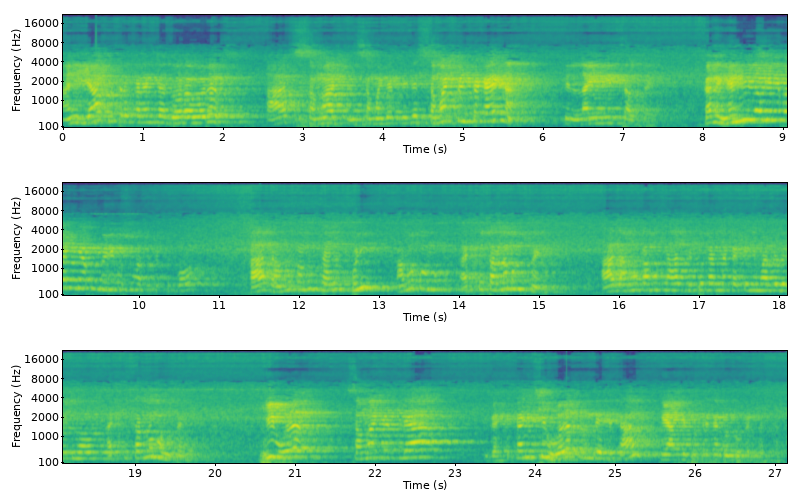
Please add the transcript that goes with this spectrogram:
आणि या पत्रकारांच्या जोरावरच आज समाज समाजातले जे समाजकंटक आहेत ना ते लाईनीत चालत आहेत कारण ह्यांनी लावलेली बातमी आपण घरी बसून वाचू शकतो. भाऊ आज अमुक अमुक झालं कोणी? अमुक अमुक. अरे तो चांगला माणूस नाही. आज अमुक अमुक आज दीपकांना कटेने मार्गदर्शन व्हावं. अरे तो चांगला माणूस आहे. ही ओळख समाजातल्या घटकांची ओळख करून द्यायचं काम हे आपले पत्रकार बंधू करत असतात.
